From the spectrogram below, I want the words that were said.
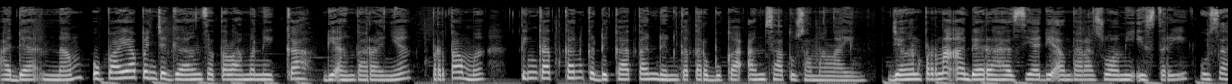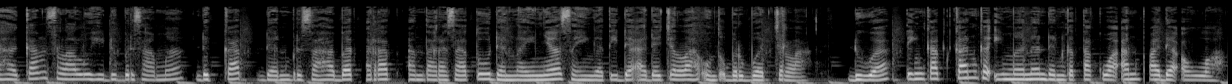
ada enam upaya pencegahan setelah menikah di antaranya pertama tingkatkan kedekatan dan keterbukaan satu sama lain. Jangan pernah ada rahasia di antara suami istri. Usahakan selalu hidup bersama, dekat, dan bersahabat erat antara satu dan lainnya sehingga tidak ada celah untuk berbuat celah. 2. Tingkatkan keimanan dan ketakwaan pada Allah.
